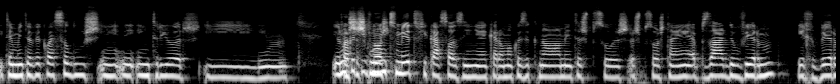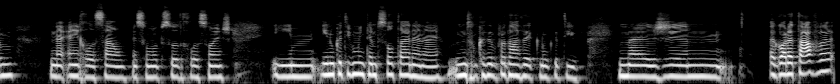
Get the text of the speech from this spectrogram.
e tem muito a ver com essa luz in, interior e eu nunca tive nós... muito medo de ficar sozinha, que era uma coisa que normalmente as pessoas, as pessoas têm, apesar de eu ver-me e rever-me em relação. Eu sou uma pessoa de relações e, e, nunca tive muito tempo solteira, não é? Nunca, a verdade é que nunca tive. Mas hum, agora estava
